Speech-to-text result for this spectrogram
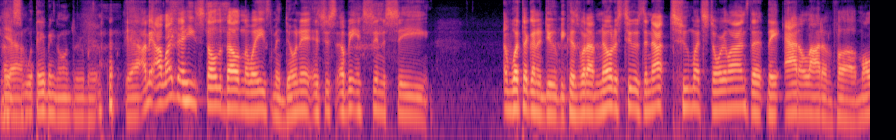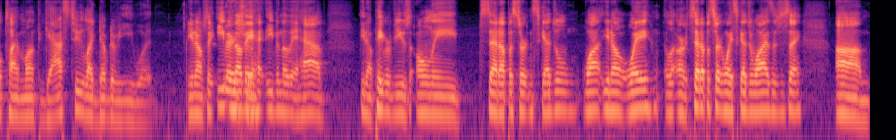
That's Yeah. what they've been going through, but Yeah, I mean, I like that he stole the belt and the way he's been doing it. It's just it'll be interesting to see what they're gonna do because what I've noticed too is they're not too much storylines that they add a lot of uh, multi-month gas to like WWE would. You know what I'm saying? Even Very though they ha- even though they have, you know, pay-per-views only set up a certain schedule, you know way or set up a certain way schedule wise, I should say. Um,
